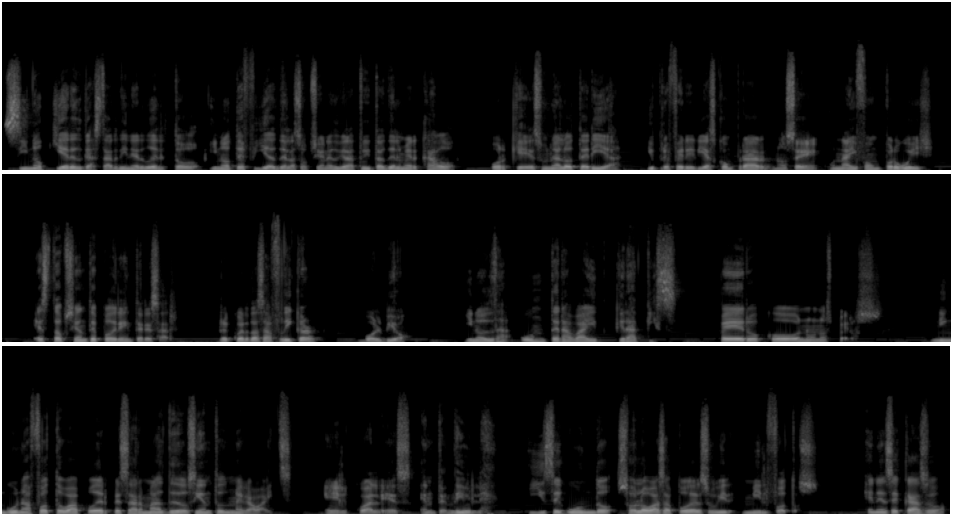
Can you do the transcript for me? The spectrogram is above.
si no quieres gastar dinero del todo y no te fías de las opciones gratuitas del mercado porque es una lotería y preferirías comprar, no sé, un iPhone por Wish, esta opción te podría interesar. ¿Recuerdas a Flickr? Volvió y nos da un terabyte gratis pero con unos peros. Ninguna foto va a poder pesar más de 200 megabytes, el cual es entendible. Y segundo, solo vas a poder subir 1000 fotos. En ese caso,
